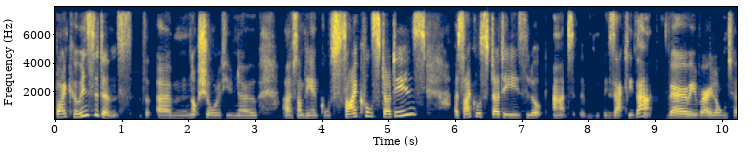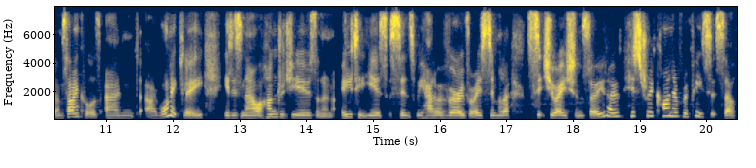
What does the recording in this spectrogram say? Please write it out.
by coincidence, um, not sure if you know uh, something called cycle studies. Cycle studies look at exactly that, very, very long-term cycles. And ironically, it is now 100 years and 80 years since we had a very, very similar situation. So, you know, history kind of repeats itself.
